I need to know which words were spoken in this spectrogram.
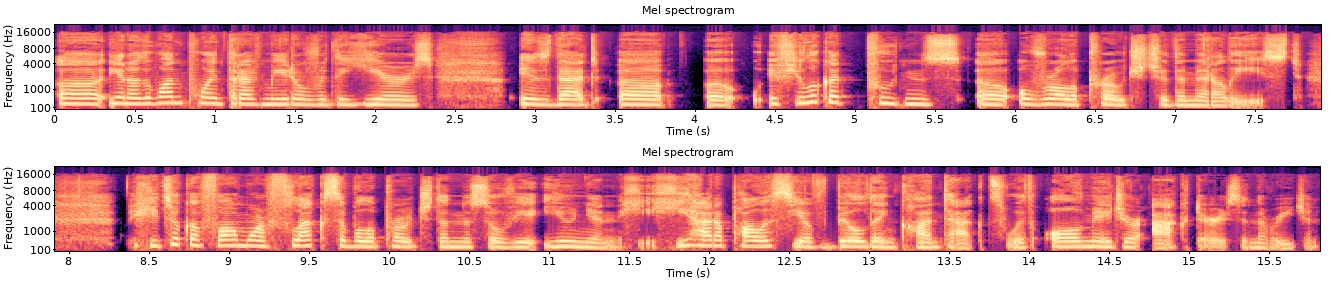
uh, you know the one point that I've made over the years is that uh, uh, if you look at Putin's uh, overall approach to the Middle East, he took a far more flexible approach than the Soviet Union. He, he had a policy of building contacts with all major actors in the region,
